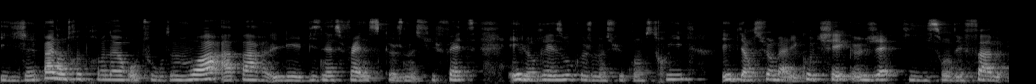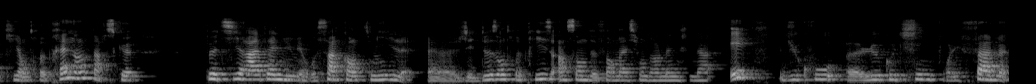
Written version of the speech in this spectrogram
J'ai pas d'entrepreneur autour de moi à part les business friends que je me suis faites et le réseau que je me suis construit et bien sûr bah, les coachés que j'ai qui sont des femmes qui entreprennent hein, parce que Petit rappel numéro 50 000, euh, j'ai deux entreprises, un centre de formation dans le management et du coup euh, le coaching pour les femmes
